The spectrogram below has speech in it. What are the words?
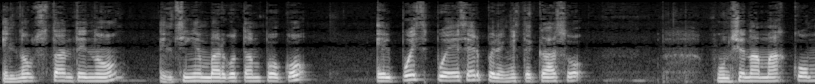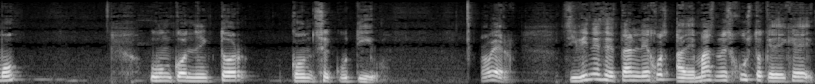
el no obstante no, el sin embargo tampoco, el pues puede ser, pero en este caso funciona más como un conector consecutivo. A ver, si vienes de tan lejos, además no es justo que, deje,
